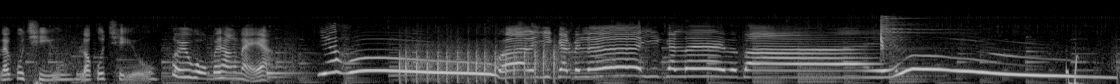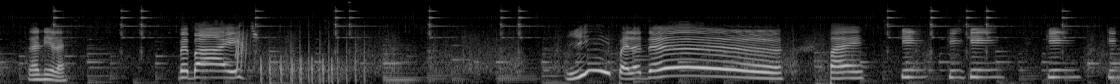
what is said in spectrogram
แล้วกูชิวแล้วกูชิวเฮ้ยวงไปทางไหนอะยาฮูว้าแล้วยิงกันไปเลย ยิงกันเลยบ๊ายบายแล้วนี่อะไรบ๊ายบายอีไปแล้วเด้อไปกิ้งกิ้งกิ้งกิ้งกิ้ง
